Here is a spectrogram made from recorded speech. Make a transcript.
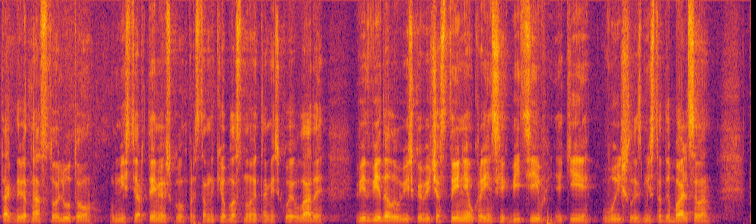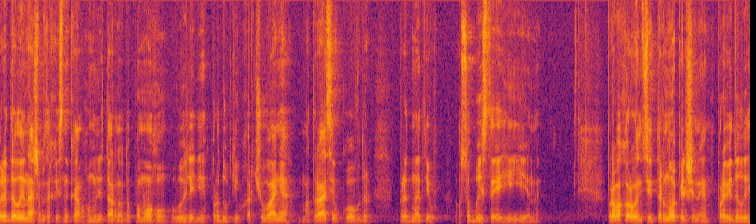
Так, 19 лютого у місті Артемівську представники обласної та міської влади відвідали у військовій частині українських бійців, які вийшли з міста Дебальцева, передали нашим захисникам гуманітарну допомогу у вигляді продуктів харчування, матрасів, ковдр, предметів особистої гігієни. Правоохоронці Тернопільщини провідали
